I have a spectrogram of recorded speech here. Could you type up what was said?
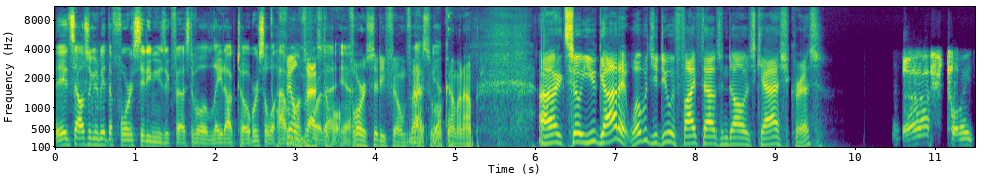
it's also going to be at the Forest City Music Festival late October, so we'll have him Film on Festival, that. Yeah. Forest City Film Right, Festival yeah. coming up. Uh, so you got it. What would you do with five thousand dollars cash, Chris? Uh, toys.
